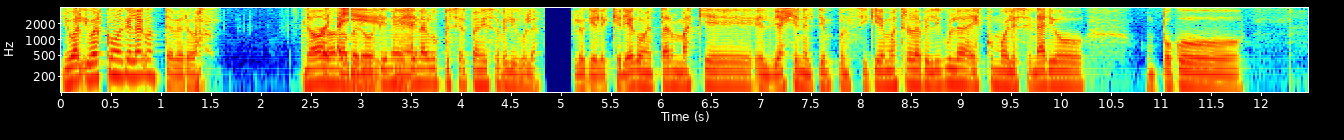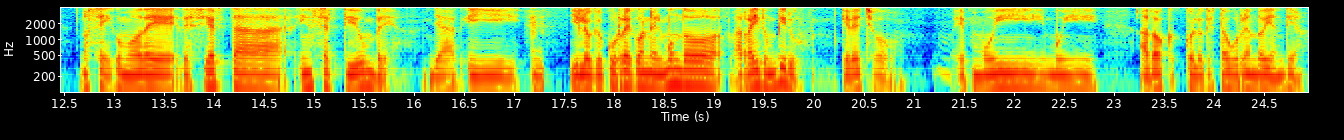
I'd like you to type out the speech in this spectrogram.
Igual, igual como que la conté, pero. No, no, no, pero tiene, tiene algo especial para mí esa película. Lo que les quería comentar, más que el viaje en el tiempo en sí que muestra la película, es como el escenario un poco, no sé, como de, de cierta incertidumbre, ¿ya? Y, Mm. y lo que ocurre con el mundo a raíz de un virus, que de hecho es muy, muy ad hoc con lo que está ocurriendo hoy en día.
